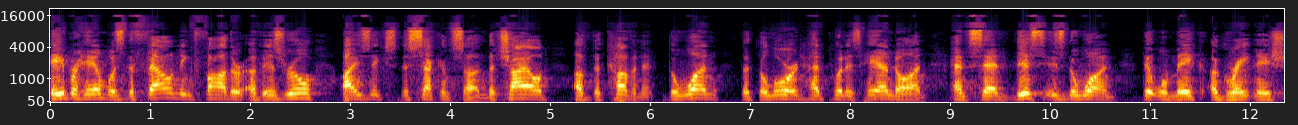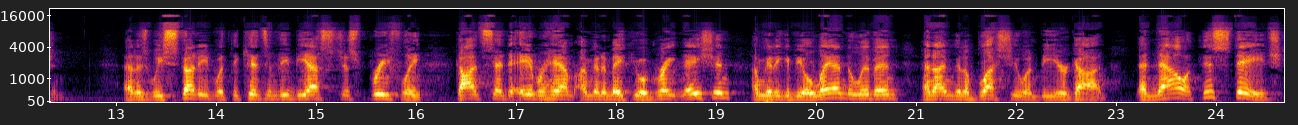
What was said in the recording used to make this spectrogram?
Abraham was the founding father of Israel. Isaac's the second son, the child of the covenant, the one that the Lord had put his hand on and said, This is the one that will make a great nation. And as we studied with the kids in VBS just briefly, God said to Abraham, I'm going to make you a great nation. I'm going to give you a land to live in, and I'm going to bless you and be your God. And now at this stage,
